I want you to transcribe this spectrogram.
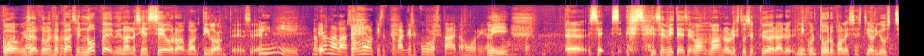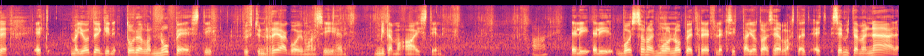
koomiselta, mutta mä pääsen nopeammin aina siihen seuraavaan tilanteeseen. Niin, niin. No e- tavallaan se on loogista, vaikka se kuulostaa aika hurjalta. Niin. Mutta... Se, se, se, se, miten se mahdollistuu se pyöräily niin kuin turvallisesti on just se, että mä jotenkin todella nopeasti pystyn reagoimaan siihen, mitä mä aistin. Aha. Eli, eli voisi sanoa, että mulla on nopeat refleksit tai jotain sellaista. Että, että se mitä mä näen,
